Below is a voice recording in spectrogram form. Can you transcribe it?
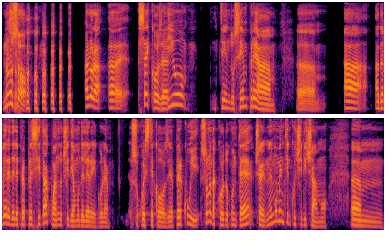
Non lo so. allora, eh, sai cosa? Io tendo sempre a, uh, a, ad avere delle perplessità quando ci diamo delle regole su queste cose, per cui sono d'accordo con te, cioè nel momento in cui ci diciamo um,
